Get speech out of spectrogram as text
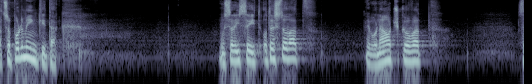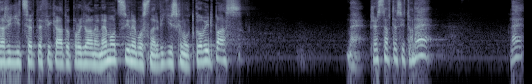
A co podmínky tak? Museli se jít otestovat nebo naočkovat, zařídit certifikát o prodělané nemoci nebo snad vytisknout covid pas? Ne, představte si to, ne. Ne.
